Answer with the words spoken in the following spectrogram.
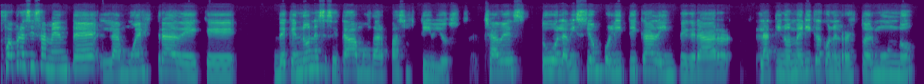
fue precisamente la muestra de que, de que no necesitábamos dar pasos tibios. Chávez tuvo la visión política de integrar Latinoamérica con el resto del mundo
